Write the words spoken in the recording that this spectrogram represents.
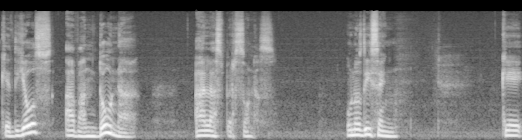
Que Dios abandona a las personas. Unos dicen que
